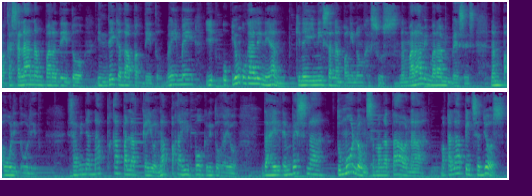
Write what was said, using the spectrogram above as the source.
makasalanan para dito, hindi ka dapat dito. May, may, yung ugali niyan, kinaiinisan ng Panginoong Jesus na maraming maraming beses, ng paulit-ulit. Sabi niya, napakapalat kayo, napaka-hipokrito kayo dahil embes na tumulong sa mga tao na makalapit sa Diyos,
